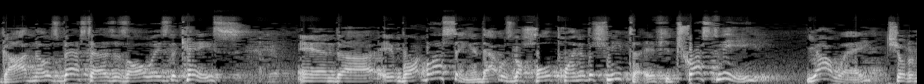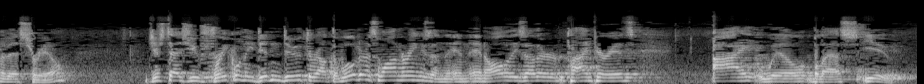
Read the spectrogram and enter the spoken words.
God knows best, as is always the case. And uh, it brought blessing. And that was the whole point of the Shemitah. If you trust me, Yahweh, children of Israel, just as you frequently didn't do throughout the wilderness wanderings and, and, and all these other time periods, I will bless you.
